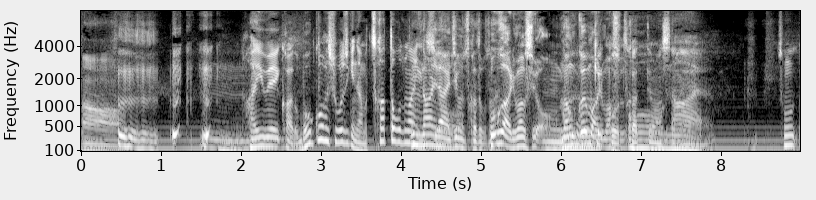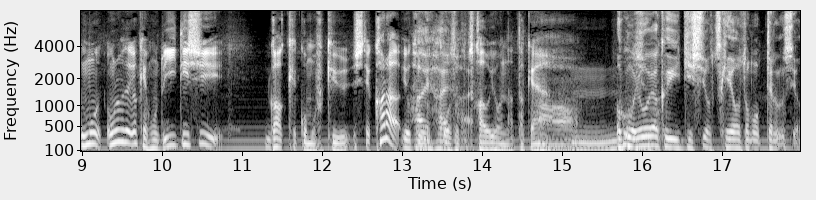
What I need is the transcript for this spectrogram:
あ ハイウェイカード、僕は正直ね、あんま使ったことないんですよ。ないない、自分使ったことない。僕はありますよ。ん何回もあります。結構使ってましたねない。その、もう、俺はやけん本当 ETC が結構もう普及してからよく高速使うようになったけん。僕もようやく ETC をつけようと思ってるんですよ。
